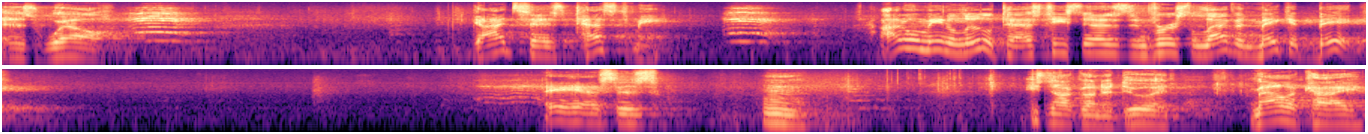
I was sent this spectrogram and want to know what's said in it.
as well? God says, Test me. I don't mean a little test. He says in verse 11, make it big. Ahaz says, hmm, he's not going to do it. Malachi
